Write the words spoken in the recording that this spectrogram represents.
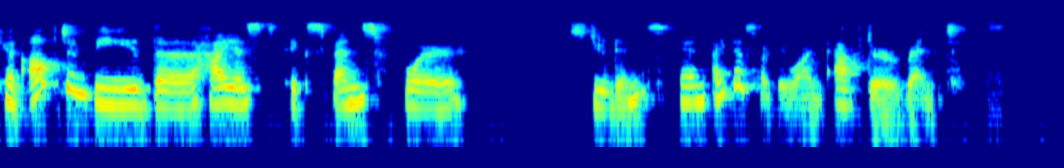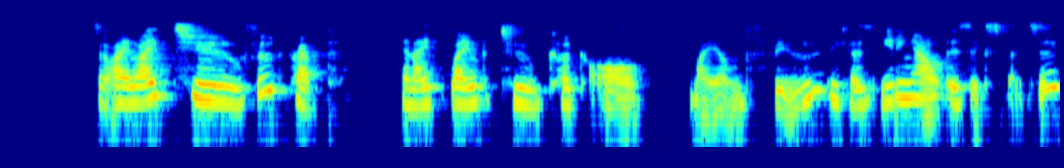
can often be the highest expense for students and I guess everyone after rent. So I like to food prep and I like to cook all my own food because eating out is expensive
